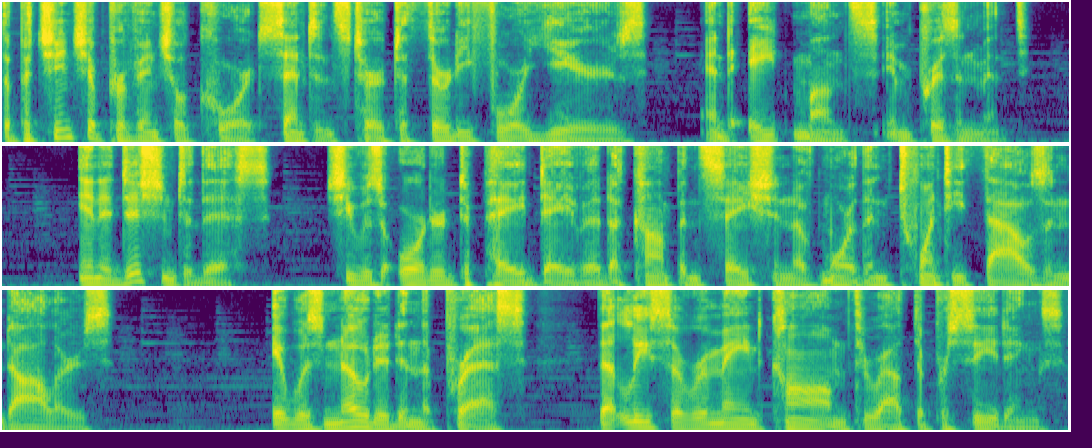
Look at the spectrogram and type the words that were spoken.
The Pichincha Provincial Court sentenced her to 34 years and 8 months imprisonment. In addition to this, she was ordered to pay David a compensation of more than $20,000. It was noted in the press that Lisa remained calm throughout the proceedings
